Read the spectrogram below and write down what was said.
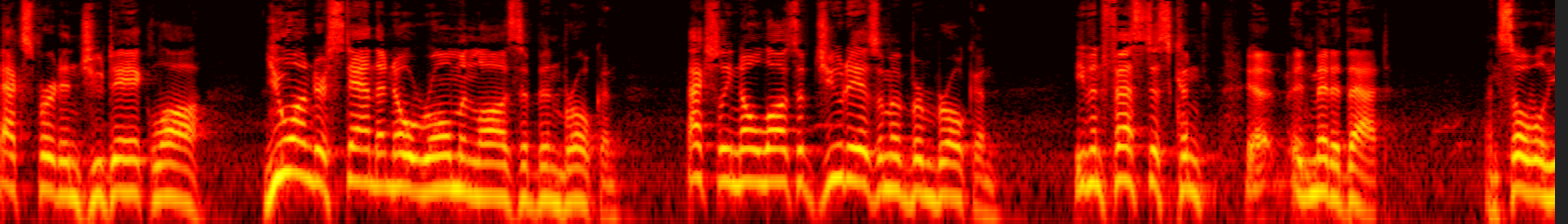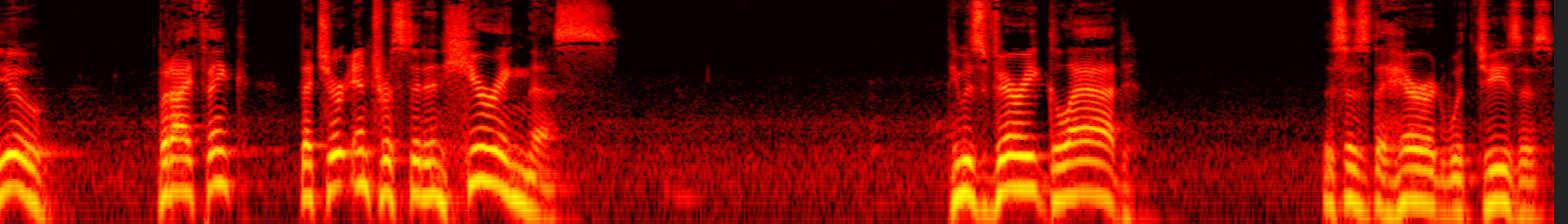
expert in Judaic law. You understand that no Roman laws have been broken. Actually, no laws of Judaism have been broken. Even Festus con- uh, admitted that. And so will you. But I think that you're interested in hearing this. He was very glad. This is the Herod with Jesus,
